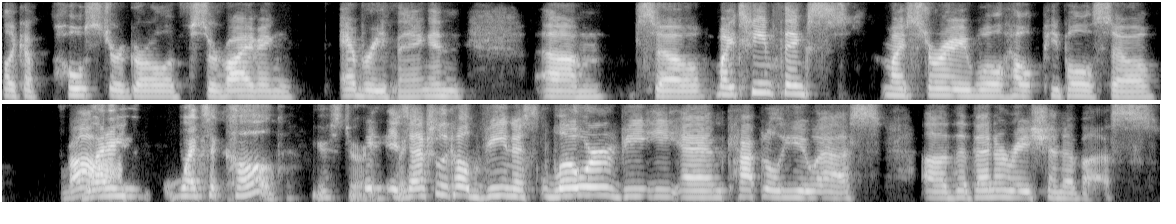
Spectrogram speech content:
like a poster girl of surviving everything and um, so my team thinks my story will help people so Wow. What are you? What's it called? Your story? It, it's actually called Venus, lower V E N, capital U S, uh, the veneration of us.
